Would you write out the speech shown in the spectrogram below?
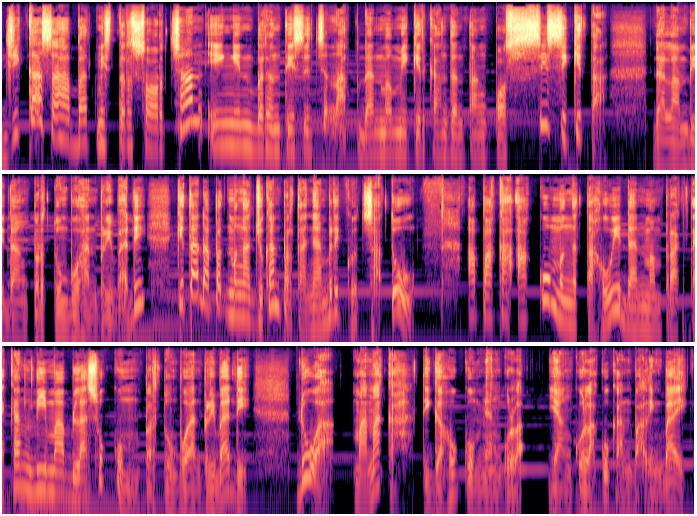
jika sahabat Mr. Sorchan ingin berhenti sejenak dan memikirkan tentang posisi kita dalam bidang pertumbuhan pribadi, kita dapat mengajukan pertanyaan berikut. Satu, apakah aku mengetahui dan mempraktekkan 15 hukum pertumbuhan pribadi? Dua, manakah tiga hukum yang kula yang kulakukan paling baik?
